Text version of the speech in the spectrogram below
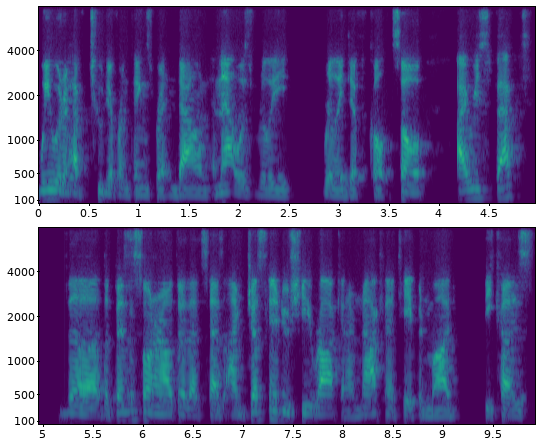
we would have two different things written down. And that was really, really difficult. So I respect the the business owner out there that says, I'm just going to do sheetrock and I'm not going to tape in mud because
